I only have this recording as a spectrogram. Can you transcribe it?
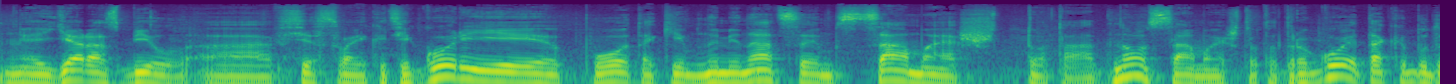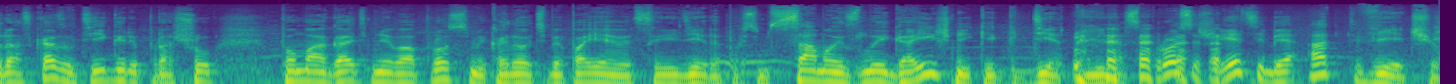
Я разбил а, все свои категории по таким номинациям «Самое что-то одно», «Самое что-то другое». Так и буду рассказывать. Игорь, прошу помогать мне вопросами, когда у тебя появится идея, допустим, самые злые гаишники, где ты меня спросишь, я тебе отвечу.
